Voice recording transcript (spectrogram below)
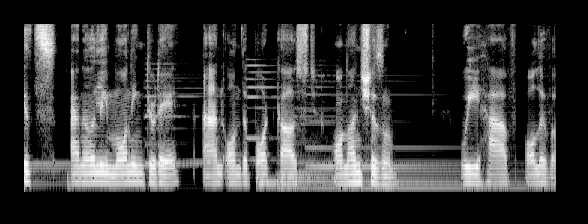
It's an early morning today, and on the podcast on Anshism, we have Oliver.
